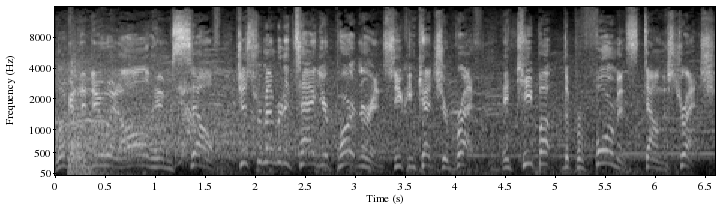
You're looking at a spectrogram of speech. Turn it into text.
Looking to do it all himself. Just remember to tag your partner in so you can catch your breath and keep up the performance down the stretch.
